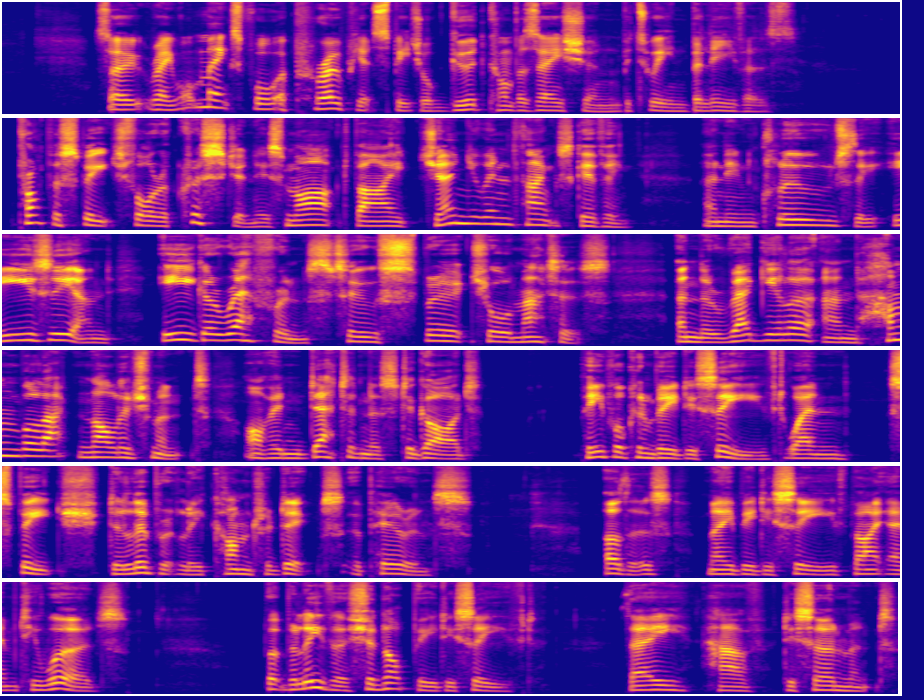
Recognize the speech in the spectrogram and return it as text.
So, Ray, what makes for appropriate speech or good conversation between believers? Proper speech for a Christian is marked by genuine thanksgiving and includes the easy and eager reference to spiritual matters and the regular and humble acknowledgement of indebtedness to God. People can be deceived when speech deliberately contradicts appearance. Others may be deceived by empty words. But believers should not be deceived. They have discernment.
